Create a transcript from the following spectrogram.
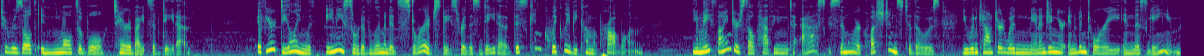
to result in multiple terabytes of data. If you're dealing with any sort of limited storage space for this data, this can quickly become a problem. You may find yourself having to ask similar questions to those you encountered when managing your inventory in this game,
